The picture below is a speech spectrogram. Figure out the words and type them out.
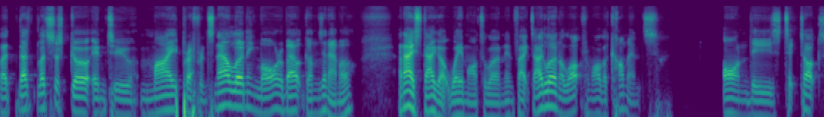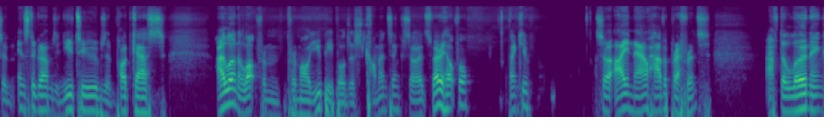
let that let's just go into my preference now learning more about guns and ammo and I, I got way more to learn. In fact, I learn a lot from all the comments on these TikToks and Instagrams and YouTubes and podcasts. I learn a lot from from all you people just commenting, so it's very helpful. Thank you. So I now have a preference. After learning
